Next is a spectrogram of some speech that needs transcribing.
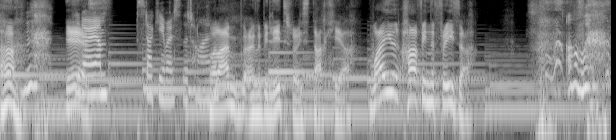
Oh, yes. You know, I'm stuck here most of the time. Well, I'm going to be literally stuck here. Why are you half in the freezer? oh,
